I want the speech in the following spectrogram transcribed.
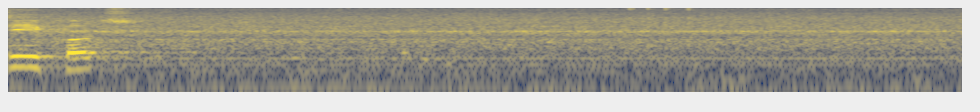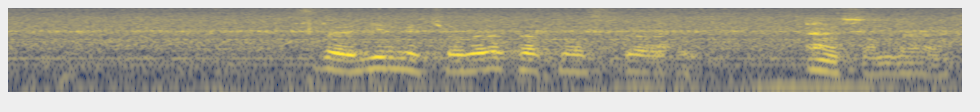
G kod Şuraya 22 olarak atması lazım. En sonda evet.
